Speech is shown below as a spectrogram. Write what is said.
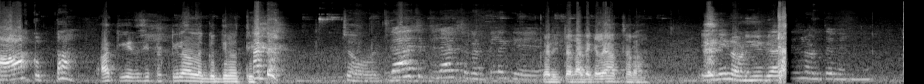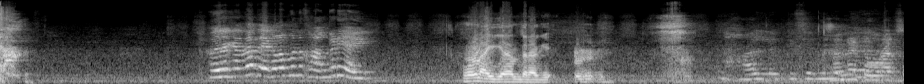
ਆ ਕੁੱਤਾ। ਆ ਕੀ ਤੁਸੀਂ ਟੱਟੀ ਲਾਉਣ ਲੱਗੇ ਅੱਧੀ ਰਾਤੀ? ਚੌਲ ਜਾ। ਚਿੱਟ ਜਾ ਚਕੜ ਕੇ ਲੈ ਕੇ ਆਏ ਕਰੀ ਤਾਂ ਕੱਢ ਕੇ ਲੈ ਹੱਥ ਨਾਲ। ਇਹ ਨਹੀਂ ਲਾਉਣੀ ਹੈ ਗਾਇਸ ਲੋਣ ਤੇ ਨਹੀਂ ਹਜੇ ਕਹਿੰਦਾ ਦੇਖ ਲਓ ਮੈਨੂੰ ਖੰਗੜੀ ਆਈ। ਹੁਣ ਆਈ ਆ ਅੰਦਰ ਆ ਕੇ। ਹਲ ਕਿਸੇ ਨੂੰ ਉਹਨੇ ਟੋਰਕਸ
